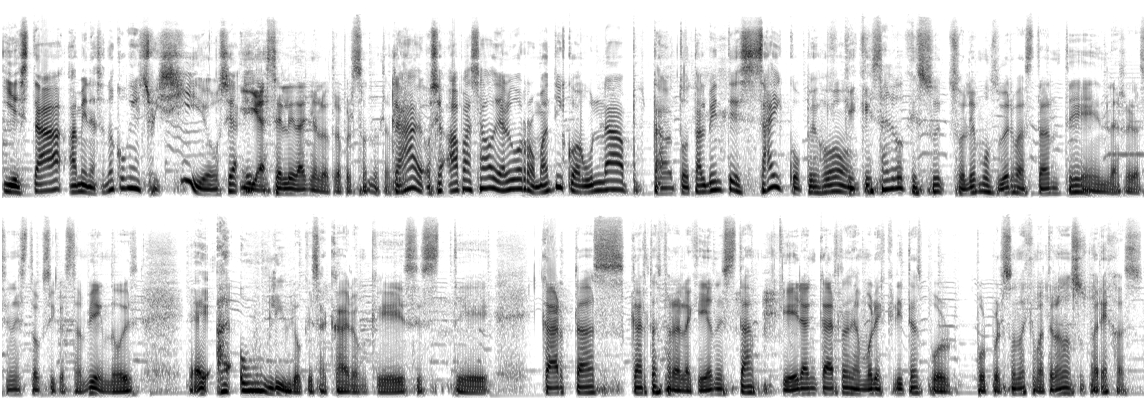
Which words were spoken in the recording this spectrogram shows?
Y está amenazando con el suicidio. O sea, Y eh, hacerle daño a la otra persona también. Claro, o sea, ha pasado de algo romántico a una puta, totalmente psycho, pejo. Que, que es algo que solemos ver bastante en las relaciones tóxicas también, ¿no? Es, eh, ah, hubo un libro que sacaron que es este cartas, cartas para la que ya no está, que eran cartas de amor escritas por, por personas que mataron a sus parejas.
